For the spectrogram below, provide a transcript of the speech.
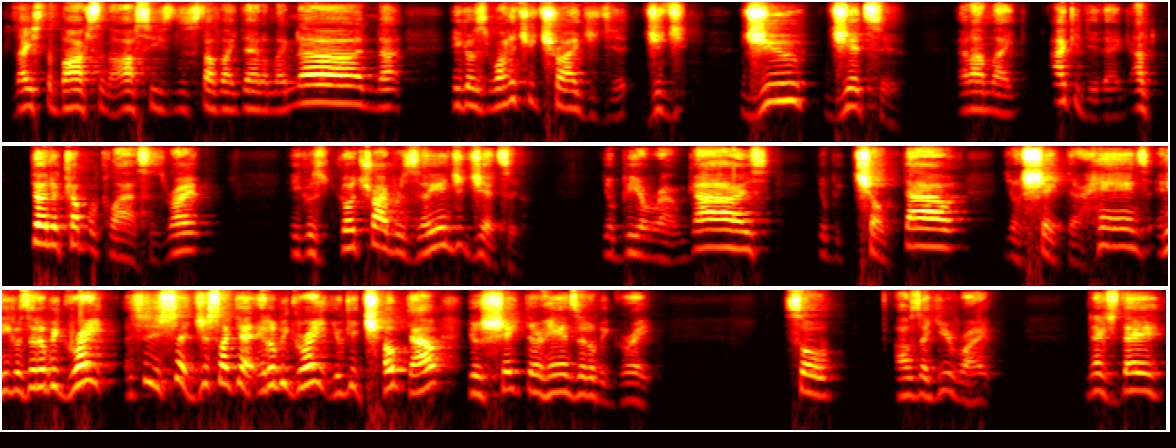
Because I used to box in the off season and stuff like that. I'm like, no, nah, not. He goes, why don't you try jiu-jitsu? And I'm like, I could do that. I've done a couple classes, right? He goes, go try Brazilian jiu-jitsu. You'll be around guys. You'll be choked out. You'll shake their hands. And he goes, It'll be great. That's what he said, just like that. It'll be great. You'll get choked out. You'll shake their hands. It'll be great. So I was like, You're right. Next day,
